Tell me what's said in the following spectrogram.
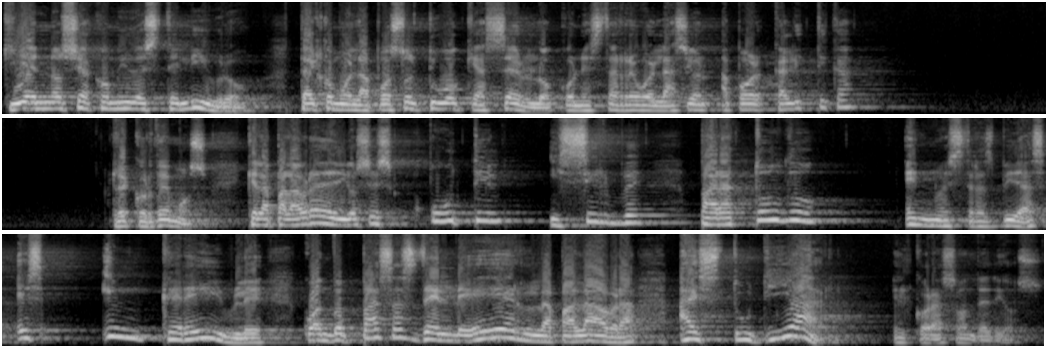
¿Quién no se ha comido este libro tal como el apóstol tuvo que hacerlo con esta revelación apocalíptica? Recordemos que la palabra de Dios es útil y sirve para todo en nuestras vidas. Es increíble cuando pasas de leer la palabra a estudiar el corazón de Dios.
